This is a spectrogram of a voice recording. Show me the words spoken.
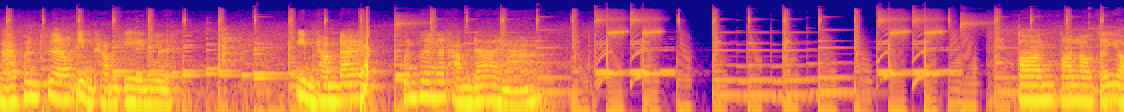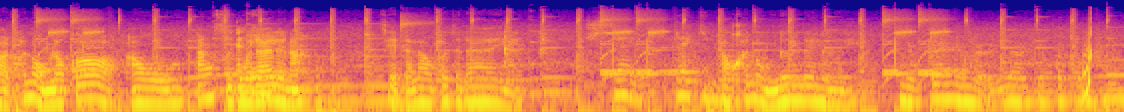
มาเพื่อนๆน้องอิ่มทำเองเลย อิ่มทำได้ เพื่อนๆก็ทำได้นะ ตอนตอนเราจะหยอดขนมเราก็เอาตั้งซึ้งไว้ได้เลยนะ เสร็จแล้วเราก็จะได้ใช่ได้กินเอาขนมนึ่งได้เลย เดี๋ยวแป้งเหลือยายจะผสมเพิ่ม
